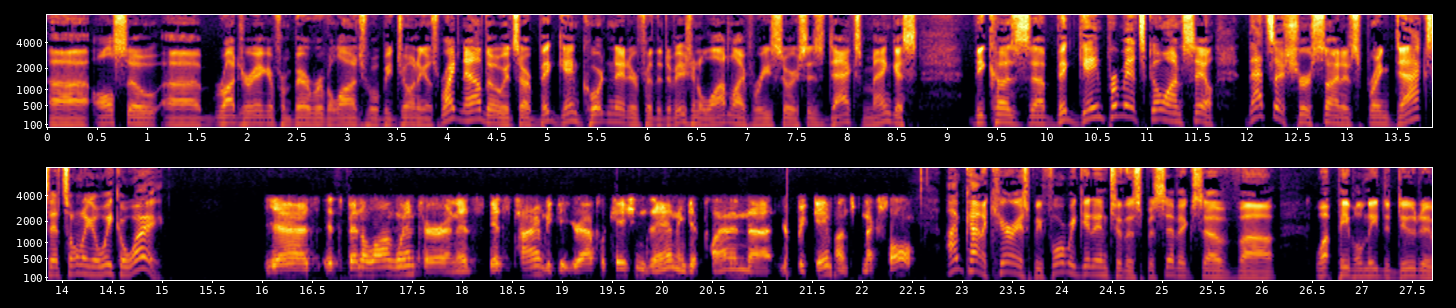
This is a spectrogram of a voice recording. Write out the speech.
Uh, also, uh, Roger Eger from Bear River Lodge will be joining us. Right now, though, it's our big game coordinator for the Division of Wildlife Resources, Dax Mangus, because uh, big game permits go on sale. That's a sure sign of spring. Dax, that's only a week away. Yeah, it's it's been a long winter, and it's it's time to get your applications in and get planning uh, your big game hunts for next fall. I'm kind of curious before we get into the specifics of uh, what people need to do to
